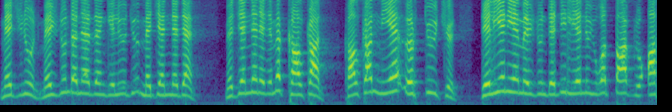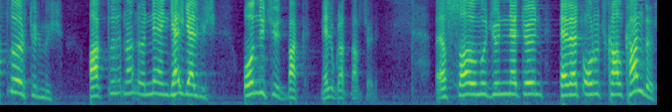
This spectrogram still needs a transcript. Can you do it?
Mecnun. Mecnun da nereden geliyor diyor? Mecenneden. Mecenne ne demek? Kalkan. Kalkan niye? Örttüğü için. Deliye niye mecnun dedi? Liyenne yugatta aklı. Aklı örtülmüş. Aklının önüne engel gelmiş. Onun için bak ne lügatlar söyle. Es-savmu cünnetün evet oruç kalkandır.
